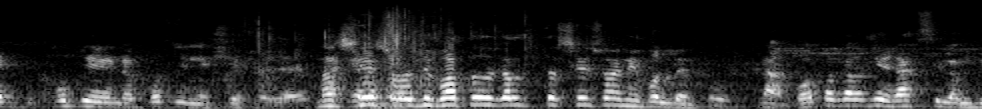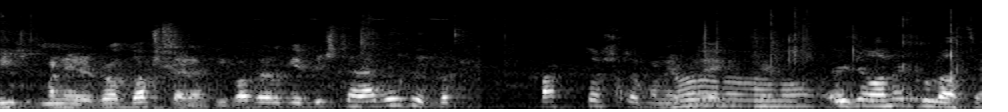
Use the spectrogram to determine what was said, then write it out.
এক প্রতিদিন শেষ হয়ে যায়। না শেষ ওই যে গতকাল তো শেষ হয়নি বললেন তো। না গতকালকে রাখছিলাম বিশ মানে দশটা রাখি। গতকালকে বিশটা রাখি তো মানে এই যে অনেকগুলো আছে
